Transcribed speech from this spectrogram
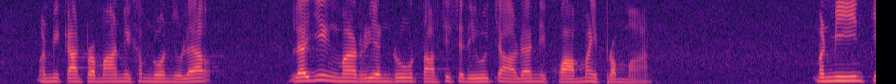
ำมันมีการประมาณมีคำนวณอยู่แล้ว และยิ่งมาเรียนรู้ตามทฤษฎีพระเจ้าแล้วนี่ความไม่ประมาท มันมีจ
